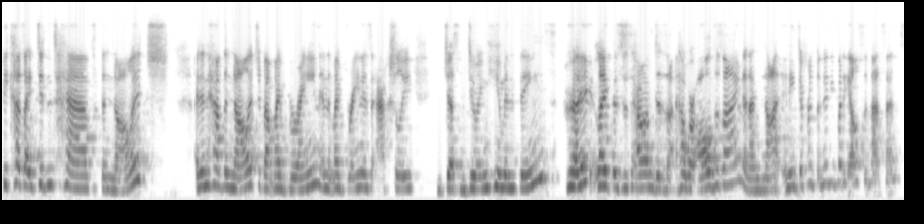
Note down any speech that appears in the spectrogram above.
because I didn't have the knowledge. I didn't have the knowledge about my brain and that my brain is actually just doing human things, right? Like this is how I'm desi- how we're all designed, and I'm not any different than anybody else in that sense.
